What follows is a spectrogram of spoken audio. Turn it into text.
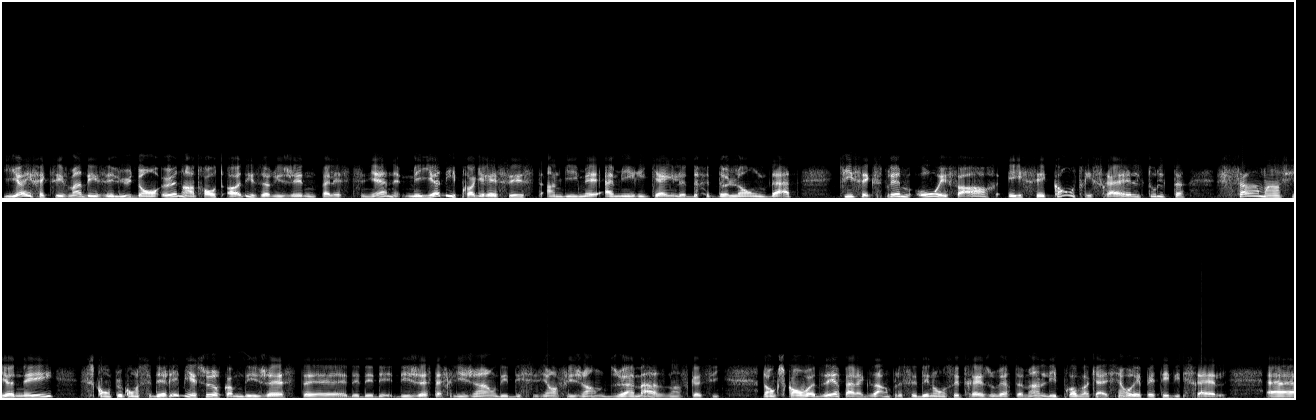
il y a effectivement des élus, dont une, entre autres, a des origines palestiniennes, mais il y a des progressistes, entre guillemets, américains de longue date, qui s'expriment haut et fort, et c'est contre Israël tout le temps, sans mentionner ce qu'on peut considérer, bien sûr, comme des gestes, euh, des, gestes affligeants ou des décisions affligeantes du Hamas dans ce cas-ci. Donc, ce qu'on va dire, par exemple, c'est dénoncer très ouvertement les provocations répétées d'Israël. Euh,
